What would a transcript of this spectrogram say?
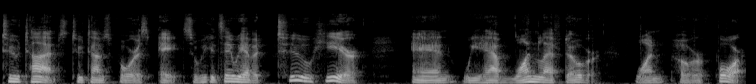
two times. 2 times 4 is 8. So we could say we have a 2 here, and we have 1 left over, 1 over 4.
